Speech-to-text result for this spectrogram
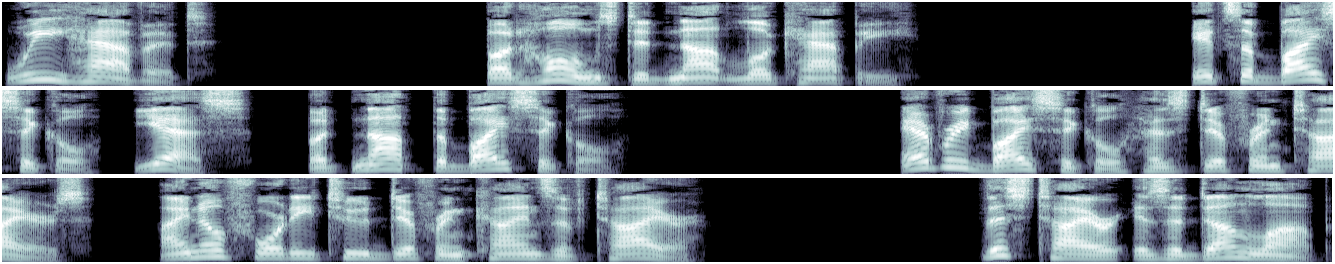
We have it. But Holmes did not look happy. It's a bicycle, yes, but not the bicycle. Every bicycle has different tires. I know 42 different kinds of tire. This tire is a Dunlop,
